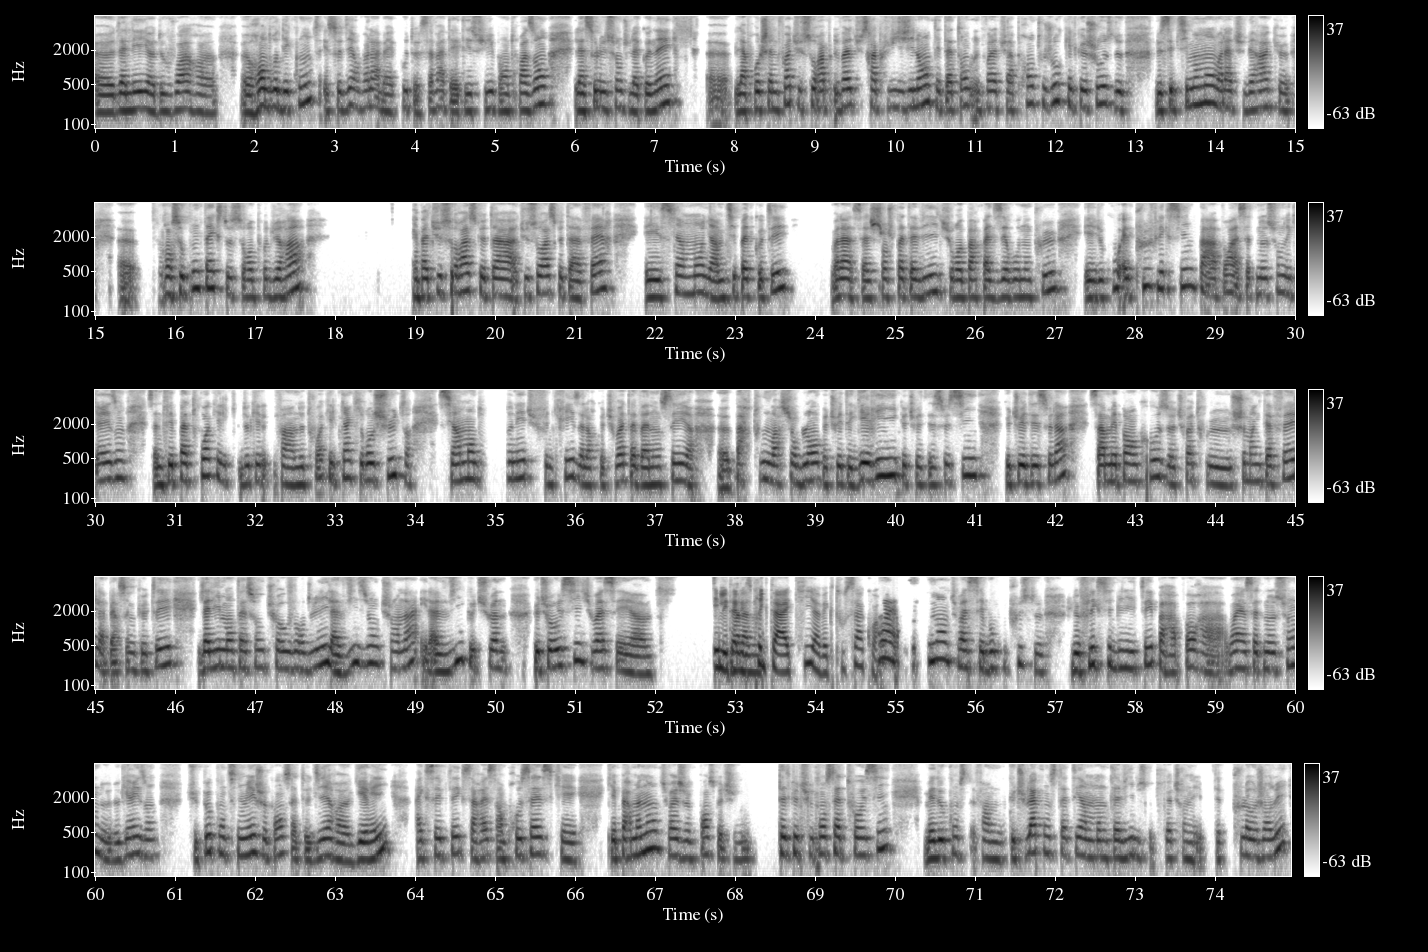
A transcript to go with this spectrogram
euh, d'aller euh, devoir rendre des comptes et se dire voilà, bah, écoute, ça va, tu as été suivi pendant trois ans, la solution, tu la connais. la prochaine fois, tu, sauras, voilà, tu seras plus vigilante et voilà, tu apprends toujours quelque chose de, de ces petits moments. Voilà, tu verras que quand ce contexte se reproduira, eh ben, tu sauras ce que tu as, à faire. Et si à un moment, il y a un petit pas de côté, voilà, ça ne change pas ta vie, tu repars pas de zéro non plus. Et du coup, être plus flexible par rapport à cette notion de guérison. Ça ne fait pas toi de, de toi quelqu'un qui rechute. Si un moment tu fais une crise alors que tu vois, tu avais annoncé euh, partout noir sur blanc que tu étais guéri, que tu étais ceci, que tu étais cela, ça ne met pas en cause, tu vois, tout le chemin que tu as fait, la personne que tu es, l'alimentation que tu as aujourd'hui, la vision que tu en as et la vie que tu as, que tu as aussi, tu vois, c'est... Euh, et l'état d'esprit que tu as acquis avec tout ça, quoi. Ouais, exactement. Tu vois, c'est beaucoup plus de, flexibilité par rapport à, ouais, à cette notion de, guérison. Tu peux continuer, je pense, à te dire euh, guéri, accepter que ça reste un process qui est, qui est permanent. Tu vois, je pense que tu, peut-être que tu le constates toi aussi, mais de enfin, que tu l'as constaté à un moment de ta vie, parce que toi, tu n'en es peut-être plus là aujourd'hui,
